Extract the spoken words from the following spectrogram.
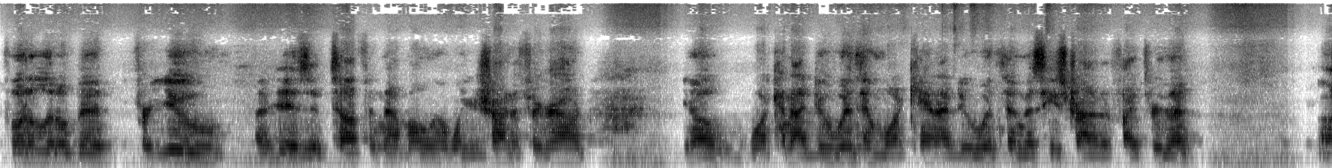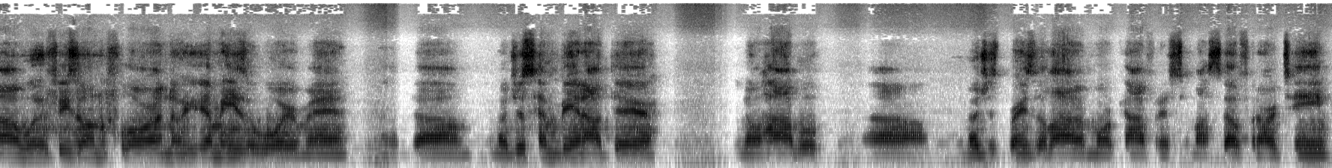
foot a little bit. For you, uh, is it tough in that moment when you're trying to figure out, you know, what can I do with him? What can I do with him as he's trying to fight through that? Uh, well, if he's on the floor, I know. He, I mean, he's a warrior, man. And um, you know, just him being out there, you know, hobbled, uh, you know, just brings a lot of more confidence to myself and our team.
